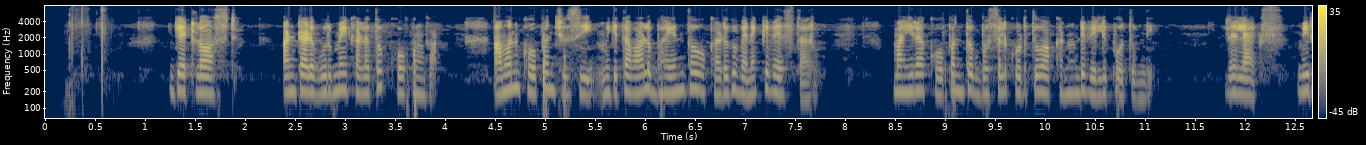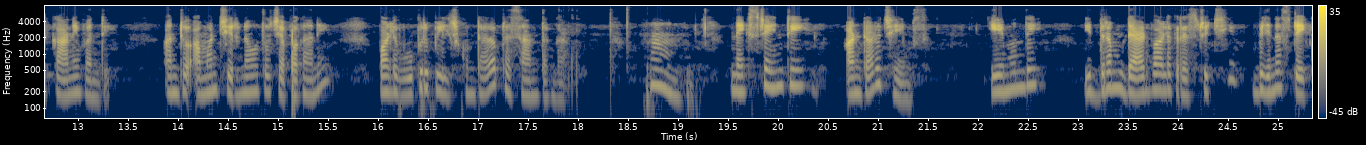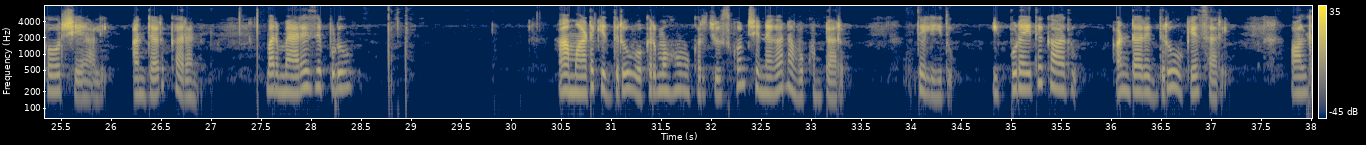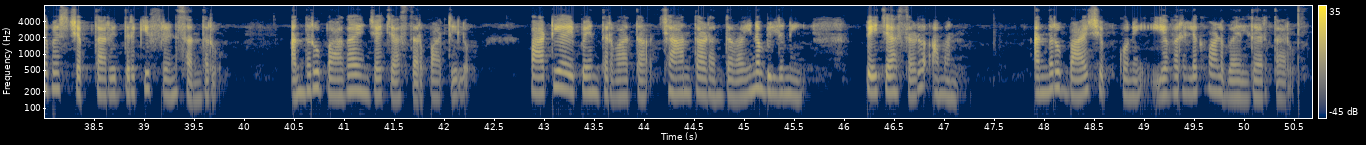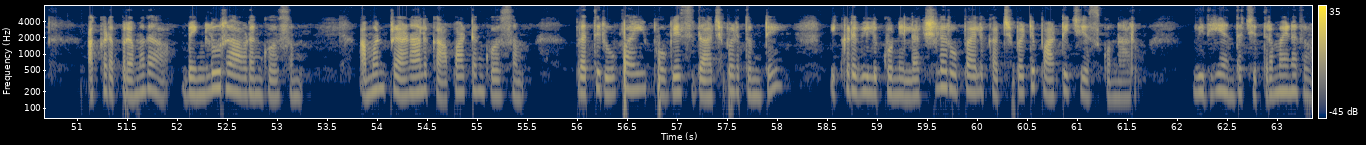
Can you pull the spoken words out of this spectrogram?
గెట్ లాస్ట్ అంటాడు ఉరిమే కళ్ళతో కోపంగా. అమన్ కోపం చూసి మిగతా వాళ్ళు భయంతో ఒక అడుగు వెనక్కి వేస్తారు. మహిరా కోపంతో బుసలు కొడుతూ అక్కడి నుండి వెళ్ళిపోతుంది. రిలాక్స్ మీరు కానివ్వండి అంటూ అమన్ చిరునవ్వుతో చెప్పగానే వాళ్ళు ఊపిరి పీల్చుకుంటారు ప్రశాంతంగా. నెక్స్ట్ ఏంటి? అంటాడు జేమ్స్. ఏముంది? ఇద్దరం డాడ్ వాళ్ళకి రెస్ట్ ఇచ్చి బిజినెస్ టేక్ ఓవర్ చేయాలి. అంటారు కరణ్. మరి మ్యారేజ్ ఎప్పుడు? ఆ మాటకి ఇద్దరూ ఒకరి మొహం ఒకరు చూసుకొని చిన్నగా నవ్వుకుంటారు. తెలీదు. ఇప్పుడైతే కాదు అంటారు ఇద్దరు ఒకేసారి. ఆల్ ద బెస్ట్ చెప్తారు ఇద్దరికి ఫ్రెండ్స్ అందరూ. అందరూ బాగా ఎంజాయ్ చేస్తారు పార్టీలో. పార్టీ అయిపోయిన తర్వాత చాంతాడంత అయిన బిల్లుని పే చేస్తాడు అమన్. అందరూ బాయ్ చెప్పుకొని ఎవరిళ్ళకి వాళ్ళు బయలుదేరతారు. అక్కడ ప్రమద బెంగళూరు రావడం కోసం అమన్ ప్రాణాలు కాపాడటం కోసం ప్రతి రూపాయి పోగేసి దాచిపెడుతుంటే ఇక్కడ వీళ్ళు కొన్ని లక్షల రూపాయలు ఖర్చు పెట్టి పార్టీ చేసుకున్నారు. విధి ఎంత చిత్రమైనదో.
